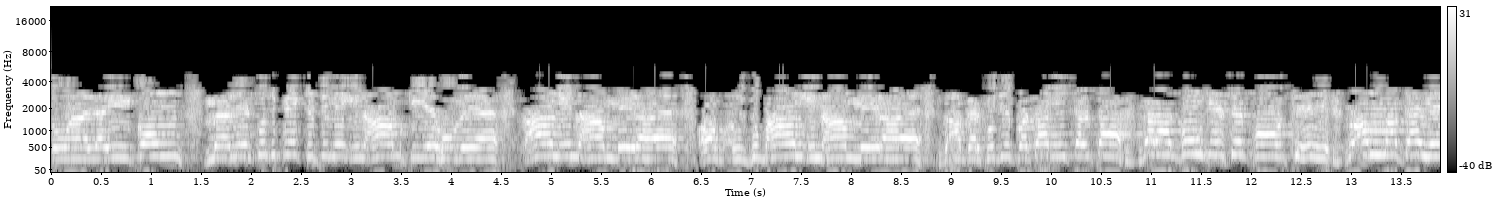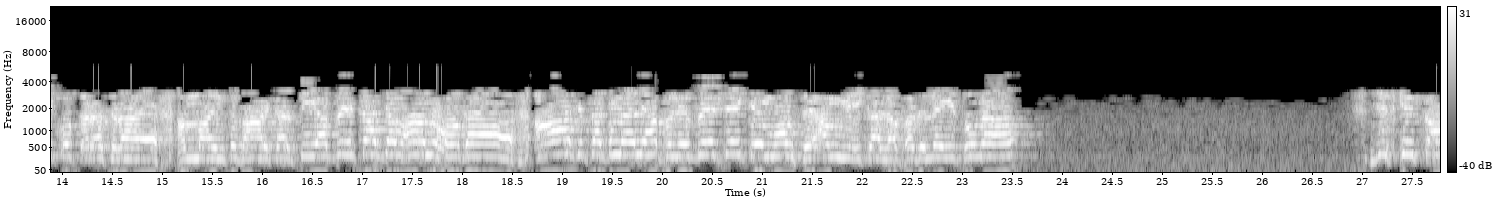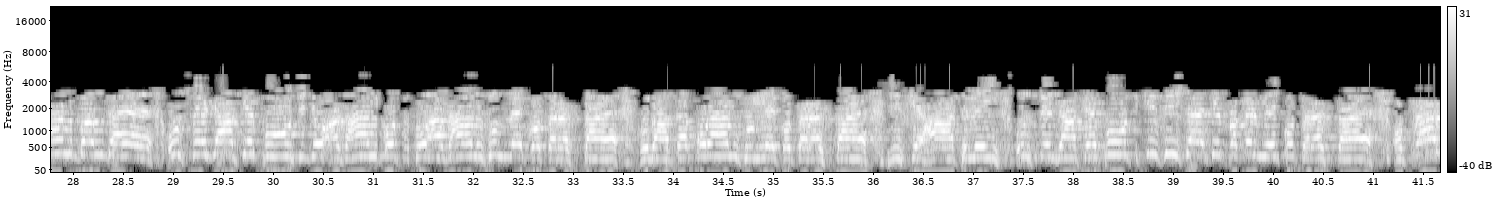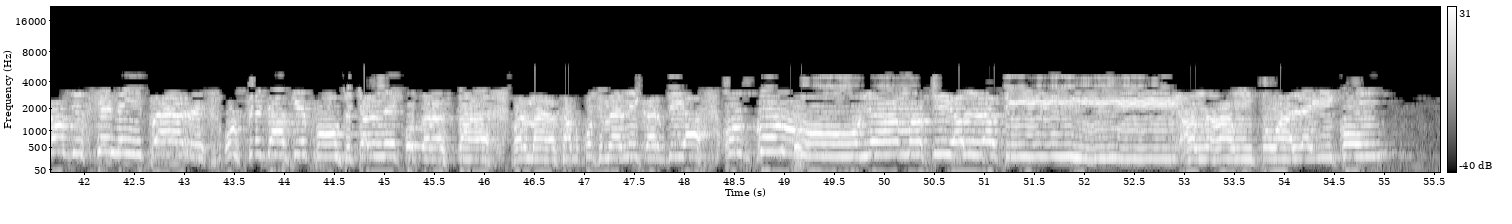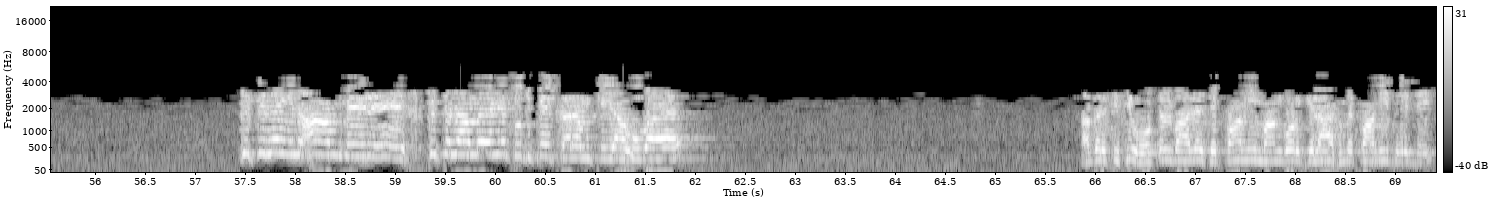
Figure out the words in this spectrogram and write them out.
علیکم، میں نے تجھ پہ کتنے انعام کیے ہوئے ہیں؟ کان انعام میرا ہے اور زبان انعام میرا ہے۔ اگر تجھے پتہ نہیں چلتا، ذرا گونگے سے پوچھ۔ تو اما کہنے کو ترس رہا ہے۔ اما انتظار کرتی ہے بیٹا جوان ہو گیا۔ آج تک میں نے اپنے بیٹے کے منہ سے امی کا لفظ نہیں سنا۔ جس کے کان بند ہے، اس سے جا کے پوچھ جو اذان کو تو اذان سننے کو ترستا ہے، خدا کا قرآن سننے کو ترستا ہے، جس کے ہاتھ نہیں، اس سے جا کے پوچھ کسی شہ کے پکڑنے کو ترستا ہے۔ اور پیروں جس کے نہیں پیر، اس سے جا کے پوچھ چلنے کو ترستا ہے۔ پر میں سب کچھ میں نے کر دیا۔ اس کو نعمتی اللہ انعام علیکم۔ کتنے انعام میرے، کتنا میں نے تجھ پہ کرم کیا ہوا ہے؟ اگر کسی ہوٹل والے سے پانی مانگو اور گلاس میں پانی دے دے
